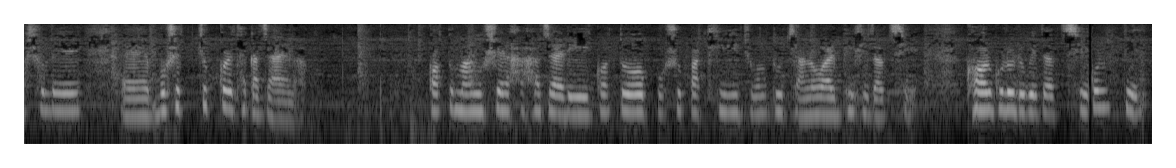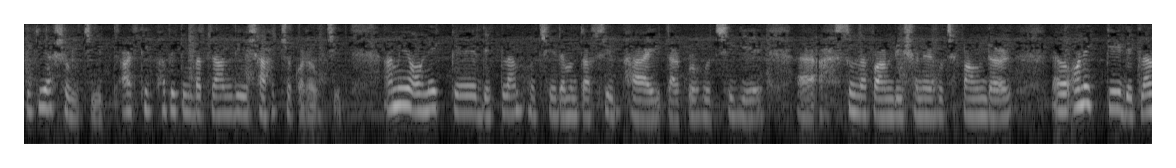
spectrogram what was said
আসলে বসে চুপ করে থাকা যায় না। কত মানুষের হাহাজারি কত পশু পাখি জন্তু জানোয়ার ভেসে যাচ্ছে ঘরগুলো ডুবে যাচ্ছে। সকলকে এগিয়ে আসা উচিত আর্থিকভাবে কিংবা ত্রাণ দিয়ে সাহায্য করা উচিত। আমি অনেক দেখলাম হচ্ছে যেমন তাসির ভাই তারপর হচ্ছে গিয়ে আহ, আহসুনা ফাউন্ডেশনের হচ্ছে ফাউন্ডার অনেককেই দেখলাম।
